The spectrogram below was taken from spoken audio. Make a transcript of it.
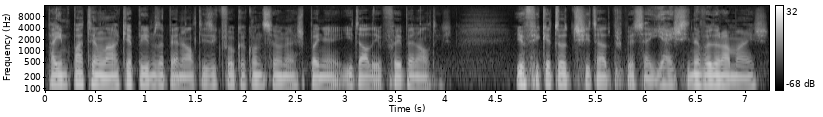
pá, empatem lá que é para irmos a penaltis e que foi o que aconteceu na Espanha e Itália, foi penaltis. E eu fiquei todo excitado porque pensei, yeah, isto ainda vai durar mais.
